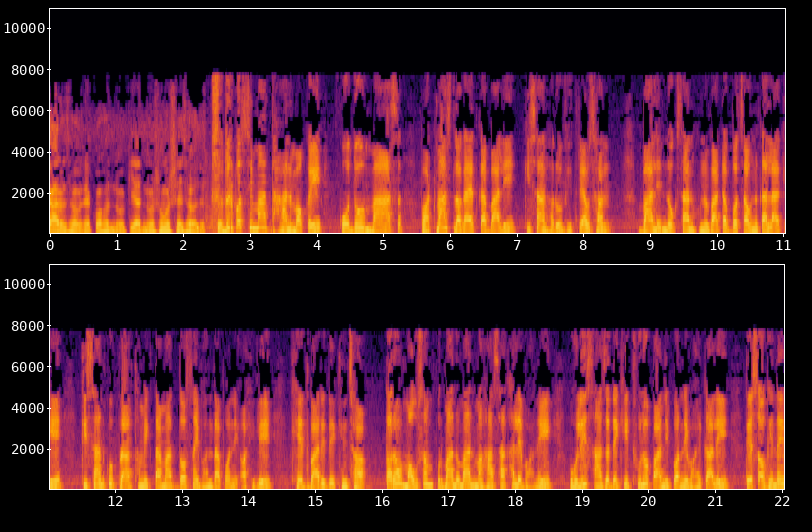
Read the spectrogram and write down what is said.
गाह्रो छ भने कहनु हो कि यार समस्या छ हजुर। सुदूरपश्चिममा धान मकै कोदो मास भटमास लगायतका बाली किसानहरू भित्र्याउँछन्। बाली नोक्सान हुनबाट बचाउनका लागि किसानको प्राथमिकतामा दशैं भन्दा पनि अहिले खेतबारी देखिन्छ। तर मौसम पूर्वानुमान महाशाखाले भने भोलि साँझदेखि ठूलो पानी पर्ने भएकाले त्यसअघि नै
